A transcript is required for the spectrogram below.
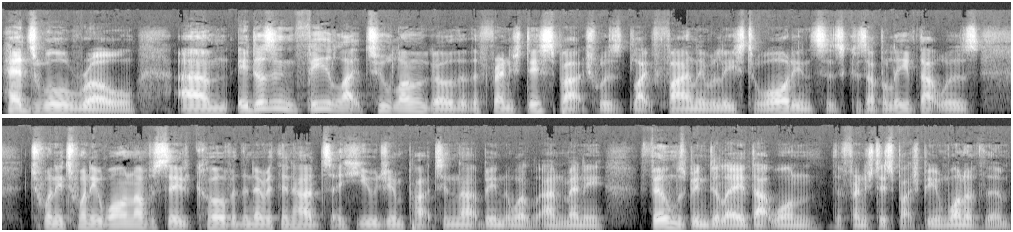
heads will roll. Um, it doesn't feel like too long ago that the French Dispatch was like finally released to audiences because I believe that was 2021. Obviously, COVID and everything had a huge impact in that being well, and many films been delayed. That one, The French Dispatch, being one of them.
